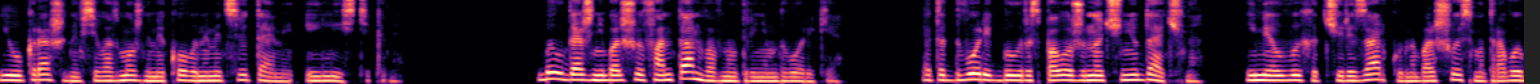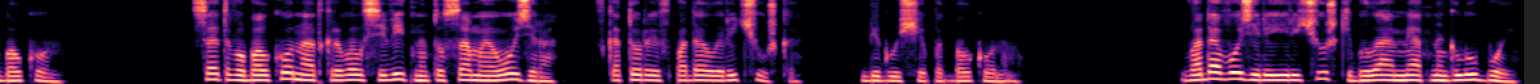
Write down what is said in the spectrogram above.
и украшены всевозможными коваными цветами и листиками. Был даже небольшой фонтан во внутреннем дворике — этот дворик был расположен очень удачно, имел выход через арку на большой смотровой балкон. С этого балкона открывался вид на то самое озеро, в которое впадала речушка, бегущая под балконом. Вода в озере и речушке была мятно-голубой,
